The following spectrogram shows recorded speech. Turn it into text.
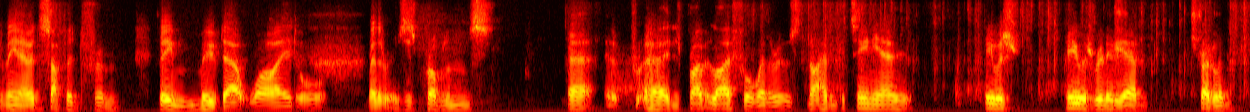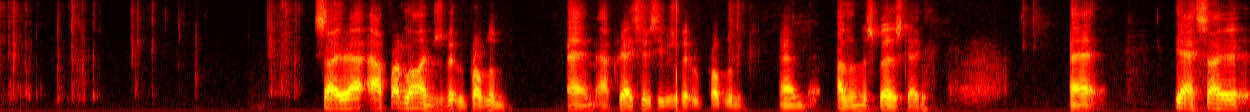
Firmino had suffered from being moved out wide, or whether it was his problems uh, uh, in his private life or whether it was not having Coutinho. He was he was really um, struggling. So uh, our front line was a bit of a problem, and our creativity was a bit of a problem, um, other than the Spurs game. Uh, yeah, so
